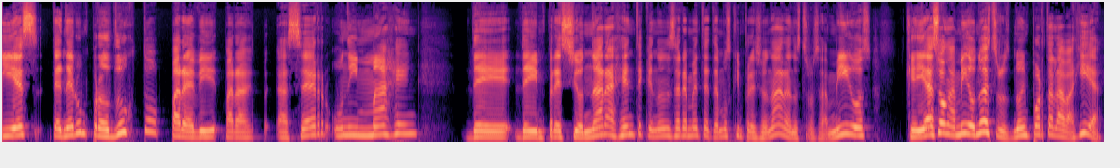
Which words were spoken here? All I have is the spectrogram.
y es tener un producto para, para hacer una imagen de, impresionar a gente que no necesariamente tenemos que impresionar, a nuestros amigos, que ya son amigos nuestros, no importa la vajilla.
